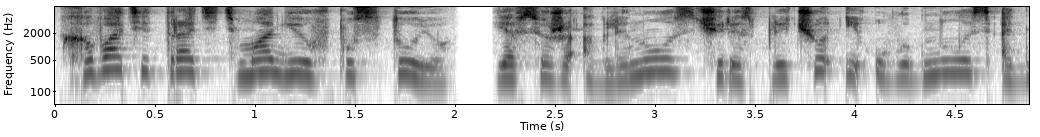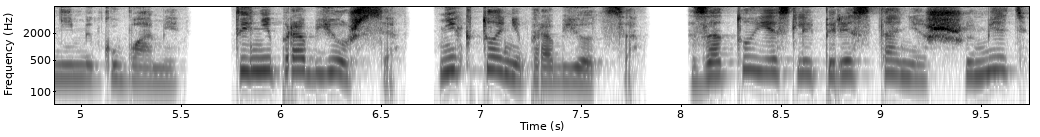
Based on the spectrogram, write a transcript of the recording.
Хватит тратить магию впустую. Я все же оглянулась через плечо и улыбнулась одними губами. «Ты не пробьешься, никто не пробьется. Зато если перестанешь шуметь,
